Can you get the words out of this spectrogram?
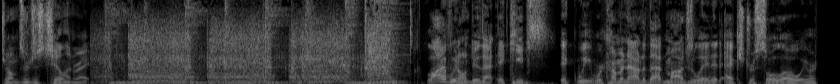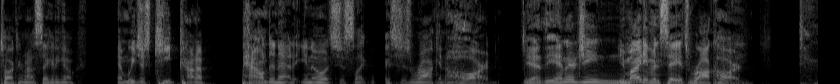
Drums are just chilling, right? Live we don't do that. It keeps it, we we're coming out of that modulated extra solo we were talking about a second ago and we just keep kind of pounding at it, you know? It's just like it's just rocking hard. Yeah, the energy. You might even say it's rock hard.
